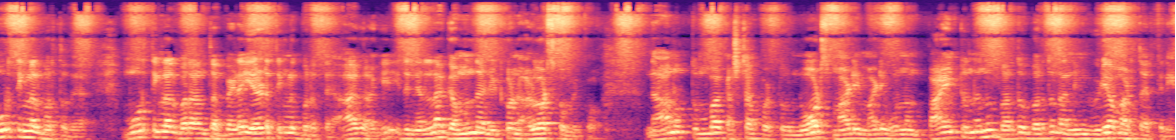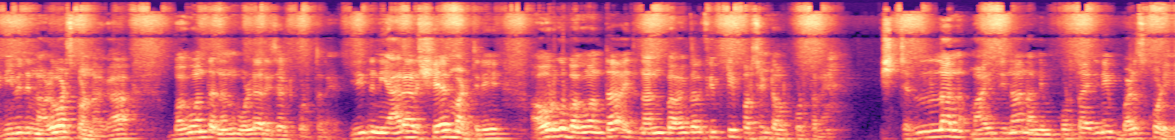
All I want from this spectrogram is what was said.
ಮೂರು ತಿಂಗಳಲ್ಲಿ ಬರ್ತದೆ. ಮೂರು ತಿಂಗಳಲ್ಲಿ ಬರೋ ಅಂಥ ಬೆಳೆ ಎರಡು ತಿಂಗಳಿಗೆ ಬರುತ್ತೆ. ಹಾಗಾಗಿ ಇದನ್ನೆಲ್ಲ ಗಮನದಲ್ಲಿ ಇಟ್ಕೊಂಡು ಅಳವಡಿಸ್ಕೊಬೇಕು. ನಾನು ತುಂಬ ಕಷ್ಟಪಟ್ಟು ನೋಟ್ಸ್ ಮಾಡಿ ಮಾಡಿ ಒಂದೊಂದು ಪಾಯಿಂಟನ್ನು ಬರೆದು ಬರೆದು ನಾನು ನಿಮ್ಗೆ ವಿಡಿಯೋ ಮಾಡ್ತಾ ಇರ್ತೀನಿ. ನೀವು ಇದನ್ನು ಅಳವಡಿಸ್ಕೊಂಡಾಗ ಭಗವಂತ ನನಗೆ ಒಳ್ಳೆ ರಿಸಲ್ಟ್ ಕೊಡ್ತಾನೆ. ಇದನ್ನು ಯಾರ್ಯಾರು ಶೇರ್ ಮಾಡ್ತೀರಿ, ಅವ್ರಿಗೂ ಭಗವಂತ ಇದು ನನ್ನ ಭಾಗದಲ್ಲಿ ಫಿಫ್ಟಿ ಪರ್ಸೆಂಟ್ ಅವ್ರು ಕೊಡ್ತಾನೆ. ಇಷ್ಟೆಲ್ಲ ಮಾಹಿತಿನ ನಾನು ನಿಮ್ಗೆ ಕೊಡ್ತಾ ಇದ್ದೀನಿ, ಬಳಸ್ಕೊಳ್ಳಿ.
